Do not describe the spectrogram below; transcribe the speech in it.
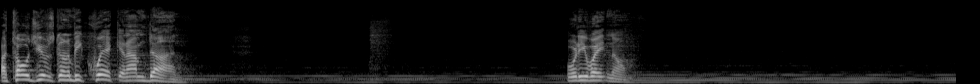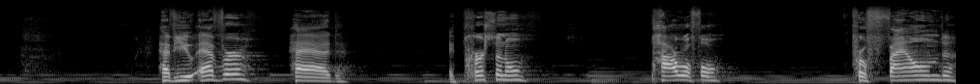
I told you it was gonna be quick and I'm done. What are you waiting on? Have you ever had a personal, powerful, profound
